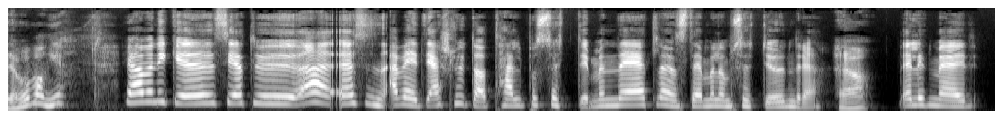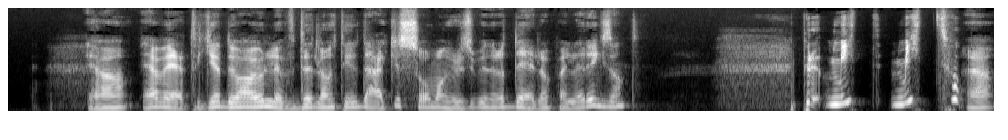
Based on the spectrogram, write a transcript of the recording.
Det var mange. Ja, men ikke si at du Jeg, jeg, synes, jeg vet, jeg slutta å telle på 70, men det er et eller annet sted mellom 70 og 100. Ja, Det er litt mer ja, jeg vet ikke. Du har jo levd et langt liv. Det er ikke så mange hvis du begynner å dele opp heller, ikke sant? Mitt, mitt ho Ja.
